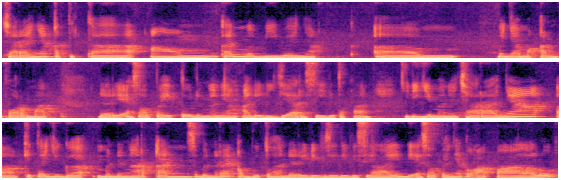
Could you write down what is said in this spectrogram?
caranya ketika um, kan lebih banyak um, menyamakan format dari SOP itu dengan yang ada di JRC gitu kan. Jadi gimana caranya uh, kita juga mendengarkan sebenarnya kebutuhan dari divisi-divisi lain di SOP-nya tuh apa, lalu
